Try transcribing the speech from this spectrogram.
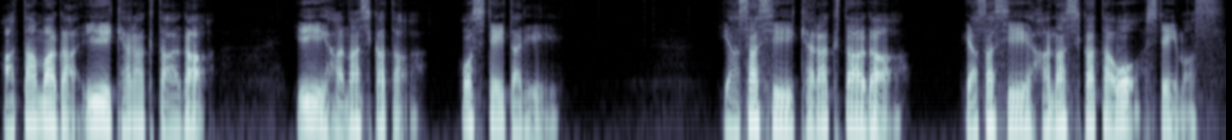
頭がいいキャラクターがいい話し方をしていたり、優しいキャラクターが優しい話し方をしています。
